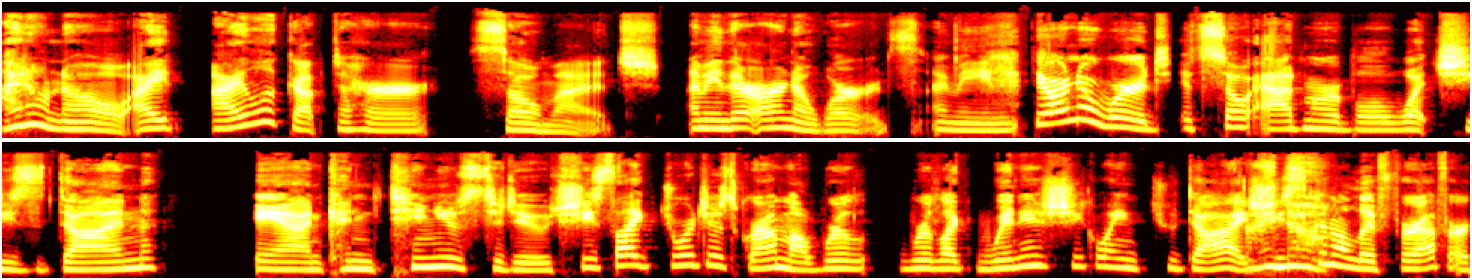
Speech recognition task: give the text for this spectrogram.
I don't know, I I look up to her so much. I mean, there are no words. I mean, there are no words. It's so admirable what she's done and continues to do. She's like George's grandma. We're we're like, when is she going to die? She's going to live forever.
